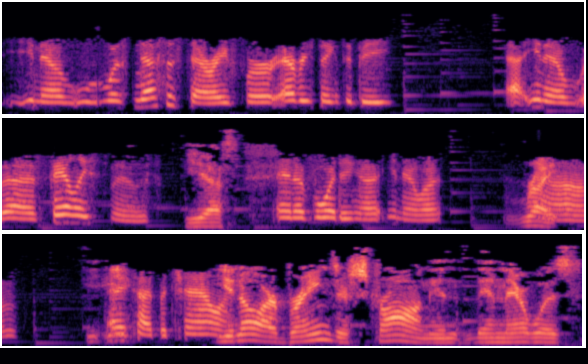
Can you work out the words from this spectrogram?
you know was necessary for everything to be, uh, you know, uh, fairly smooth yes. and avoiding a you know a Right. um, any type of challenge. You know, our brains are strong, and then there was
